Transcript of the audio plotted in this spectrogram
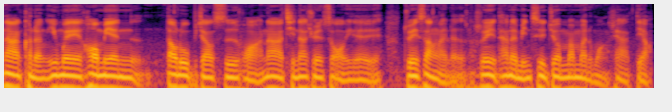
那可能因为后面道路比较湿滑，那其他选手也追上来了，所以他的名次就慢慢的往下掉。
